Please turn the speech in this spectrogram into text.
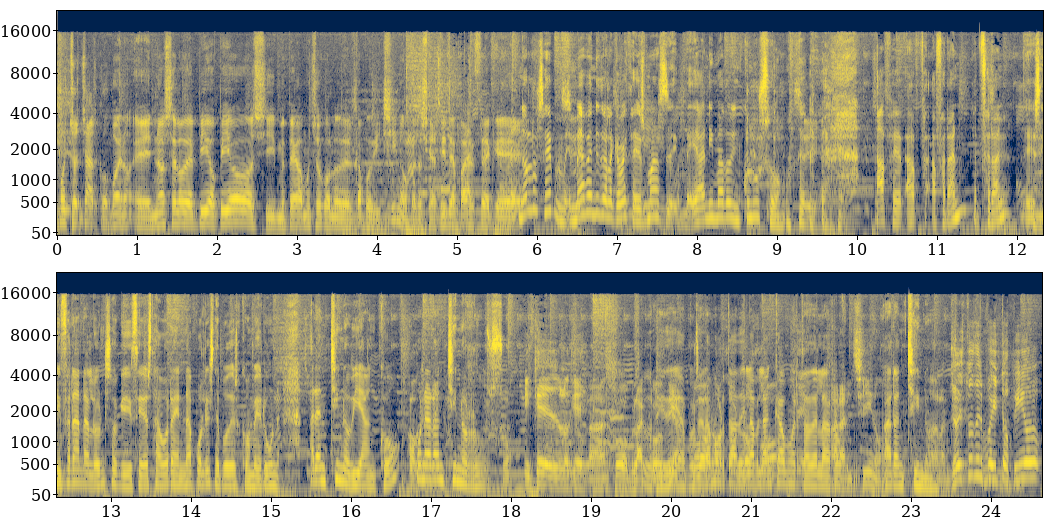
Mucho chasco. Bueno, eh, no sé lo de Pío Pío si me pega mucho con lo del capo de chino, pero si a ti te parece que... No lo sé, me, me ha venido a la cabeza. Es más, me ha animado incluso a, Fer- a, a Fran, Fran, eh, sí, Fran Alonso, que dice: a esta hora en Nápoles te puedes comer un arancino bianco un arancino rosso. ¿Y qué es lo que es? Blanco, blanco, Ni idea, bianco, pues era mortadela blanca o mortadela roja. Arancino. Arancino. Yo esto del pollito pío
